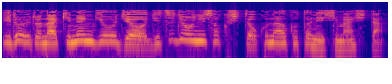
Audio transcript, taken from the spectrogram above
いろいろな記念行事を実情に即して行うことにしました。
